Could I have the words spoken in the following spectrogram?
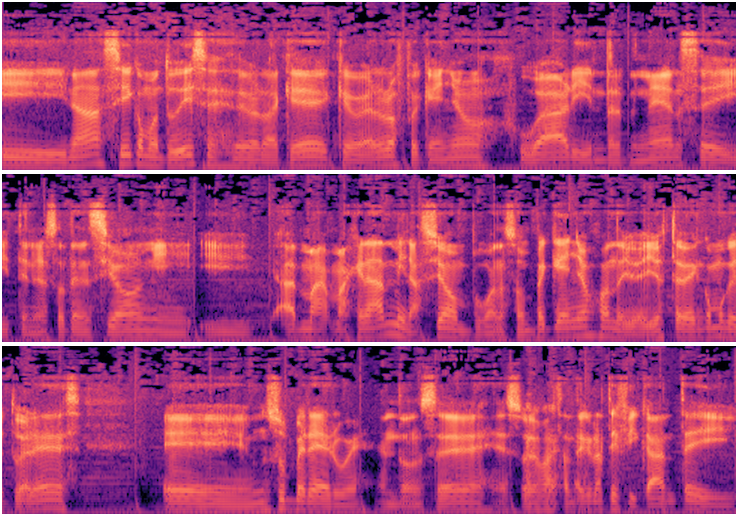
Y nada, sí, como tú dices, de verdad que, ver a los pequeños jugar y entretenerse y tener su atención y, más, que nada admiración, porque cuando son pequeños, cuando ellos te ven como que tú eres eh, un superhéroe, entonces eso es bastante gratificante y,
